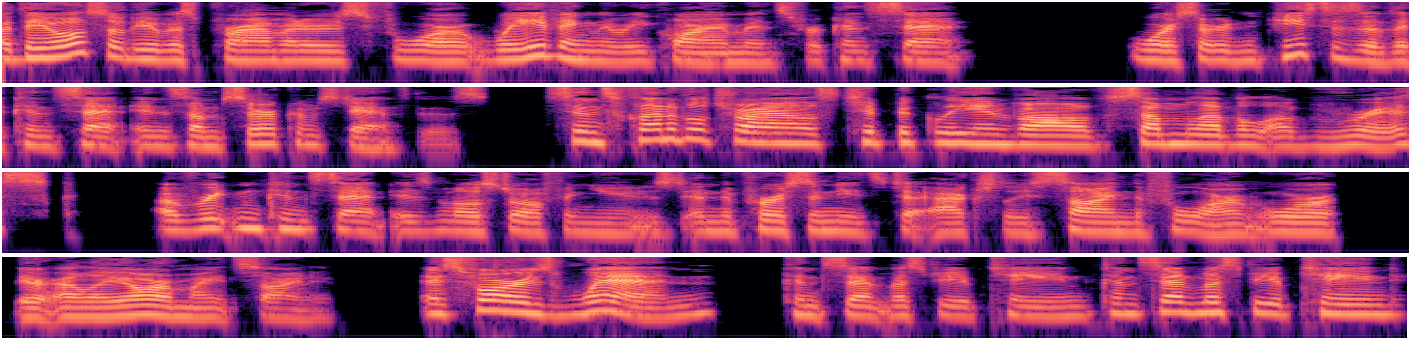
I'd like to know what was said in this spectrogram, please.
but they also give us mm-hmm. parameters for waiving the mm-hmm. requirements for consent or certain pieces of the consent in some circumstances. Since clinical trials typically involve some level of risk, a written consent is most often used and the person needs to actually sign the form or their LAR might sign it. As far as when consent must be obtained, consent must be obtained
